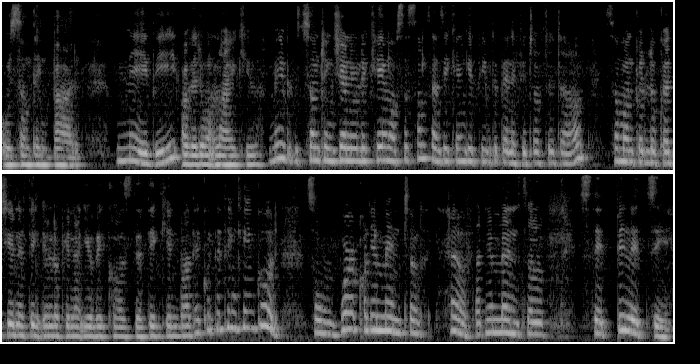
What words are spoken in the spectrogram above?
oh something bad. Maybe, or they don't like you. Maybe something genuinely came up. So sometimes you can give people the benefit of the doubt. Someone could look at you and they think they're looking at you because they're thinking bad. They could be thinking good. So work on your mental health and your mental stability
